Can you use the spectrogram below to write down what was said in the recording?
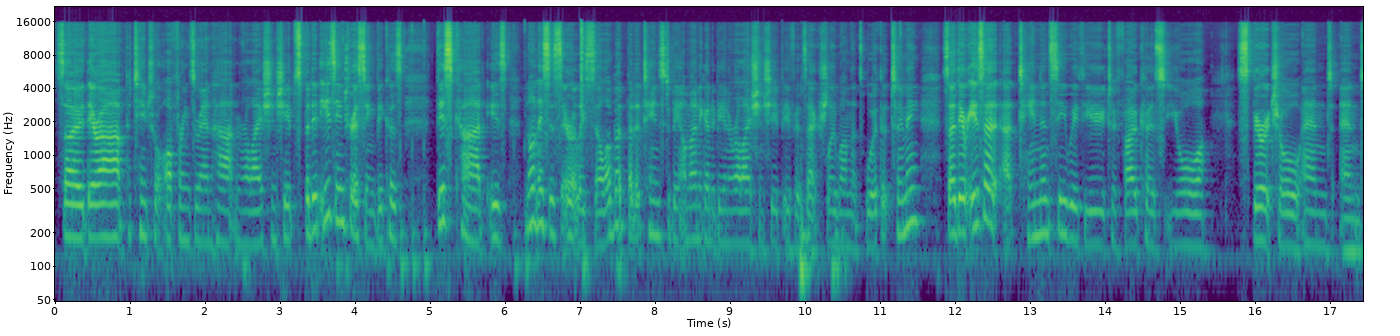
So there are potential offerings around heart and relationships, but it is interesting because this card is not necessarily celibate, but it tends to be, I'm only going to be in a relationship if it's actually one that's worth it to me. So there is a, a tendency with you to focus your spiritual and, and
